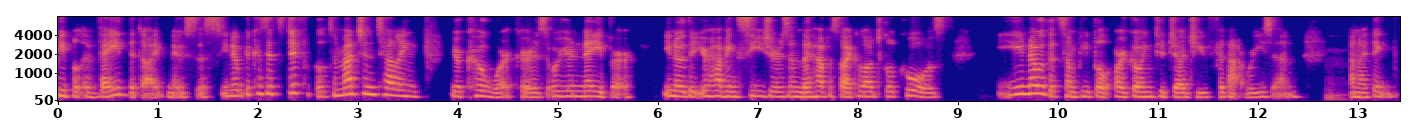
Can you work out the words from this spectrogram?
people evade the diagnosis, you know, because it's difficult. Imagine telling your coworkers or your neighbor, you know, that you're having seizures and they have a psychological cause. You know that some people are going to judge you for that reason. Mm. And I think,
